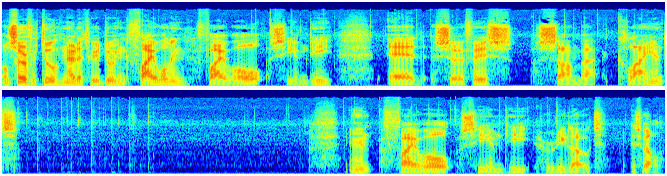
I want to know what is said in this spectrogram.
On server 2, now that we're doing firewalling, firewall, cmd, add service, samba client, and firewall cmd reload as well.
